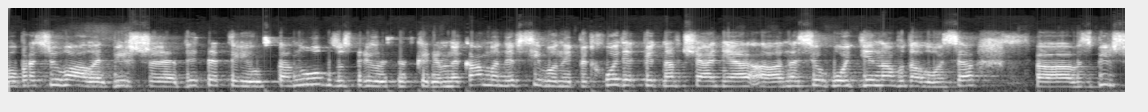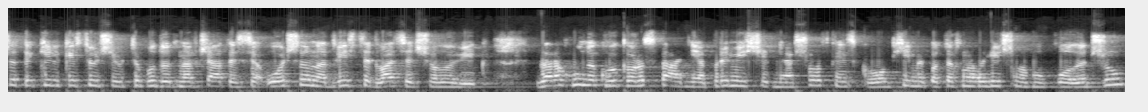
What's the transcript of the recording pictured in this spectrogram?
Опрацювали більше 10 установ, зустрілися з керівниками. Не всі вони підходять під навчання. На сьогодні нам вдалося збільшити кількість учнів, які будуть навчатися очно на 220 чоловік за рахунок використання приміщення Шосткинського хіміко-технологічного коледжу.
